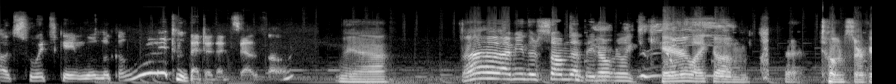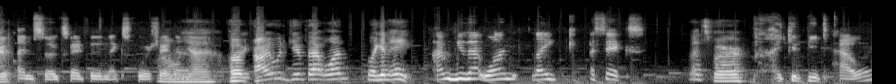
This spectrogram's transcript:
a Switch game will look a little better than cell phone. Yeah. Uh, I mean, there's some that they don't really care, like um, Toad Circuit. I'm so excited for the next course right Oh now. yeah, uh, I would give that one like an eight. I would give that one like a six. That's fair. I could be Tower.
